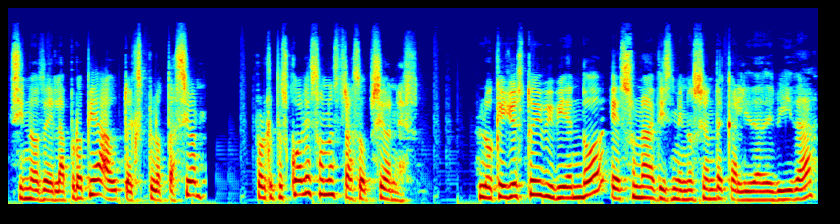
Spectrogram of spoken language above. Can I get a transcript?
sino de la propia autoexplotación. Porque pues ¿cuáles son nuestras opciones? Lo que yo estoy viviendo es una disminución de calidad de vida,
